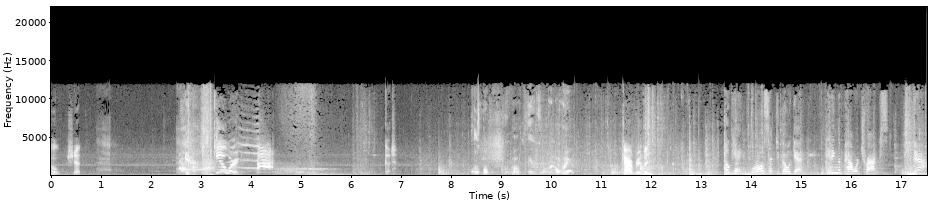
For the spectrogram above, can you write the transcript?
Oh, shit. Skewered! Ah! Good. God, Ruben. Okay, we're all set to go again. Hitting the power tracks now.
